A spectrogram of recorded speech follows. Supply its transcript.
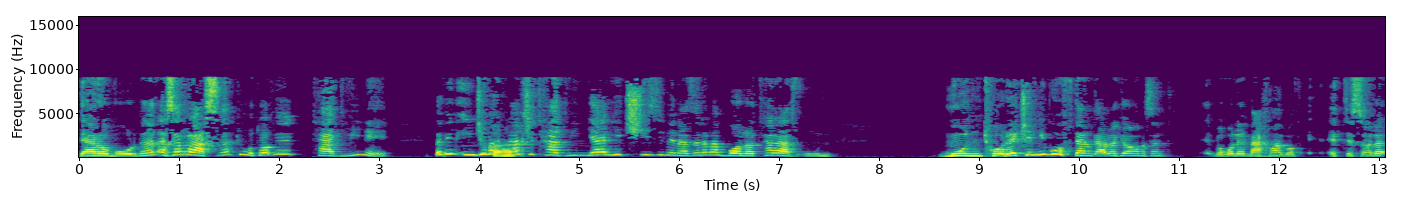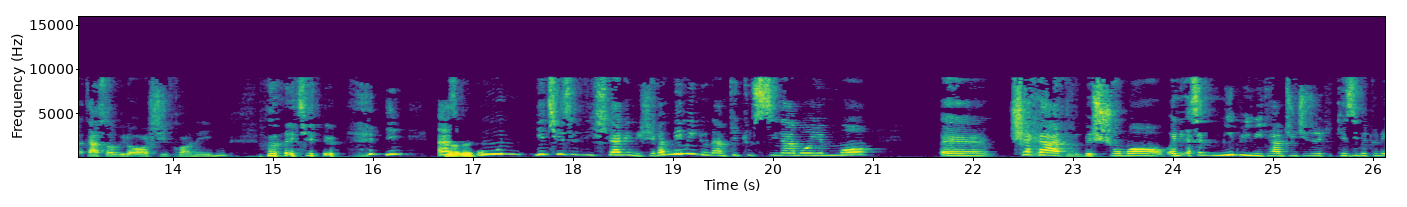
در آوردن اصلا رسما تو اتاق تدوینه ببین اینجا وقت بله. نقش تدوینگر یه چیزی به نظر من بالاتر از اون منطوره که می‌گفتن قبلا که آقا مثلا به قول مخمل گفت اتصال تصاویر آرشیو خانه ای بود. این از آره. اون یه چیز بیشتری میشه. و نمی‌دونم که تو سینمای ما چقدر به شما یعنی اصلا می‌بینید همچین چیزی که کسی بتونه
